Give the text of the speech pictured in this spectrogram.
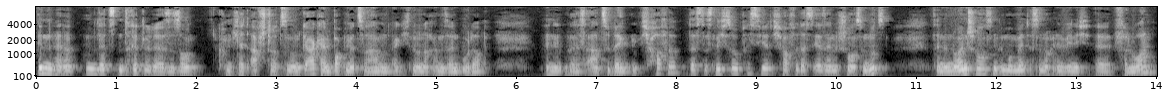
in der, im letzten Drittel der Saison komplett abstürzen und gar keinen Bock mehr zu haben und eigentlich nur noch an seinen Urlaub in den USA zu denken. Ich hoffe, dass das nicht so passiert. Ich hoffe, dass er seine Chance nutzt. seine neuen Chancen. Im Moment ist er noch ein wenig äh, verloren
